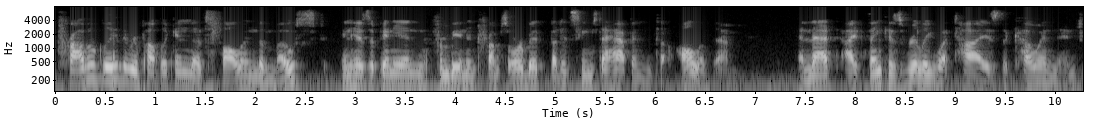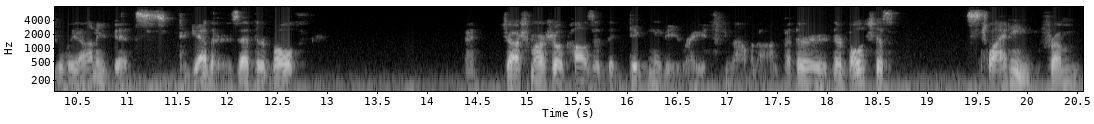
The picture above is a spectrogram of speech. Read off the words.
probably the Republican that's fallen the most, in his opinion, from being in Trump's orbit, but it seems to happen to all of them. And that, I think, is really what ties the Cohen and Giuliani bits together, is that they're both Josh Marshall calls it the dignity wraith phenomenon, but they're they're both just sliding from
